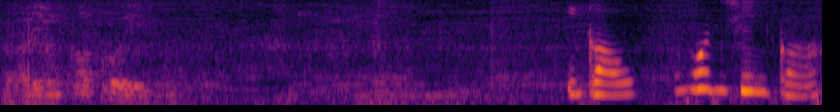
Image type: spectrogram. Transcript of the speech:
Sayang ka po eh. Ikaw? Pupansin ka?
